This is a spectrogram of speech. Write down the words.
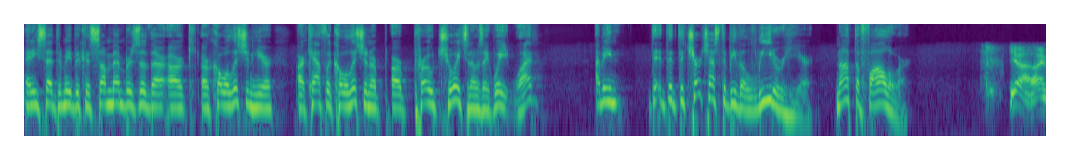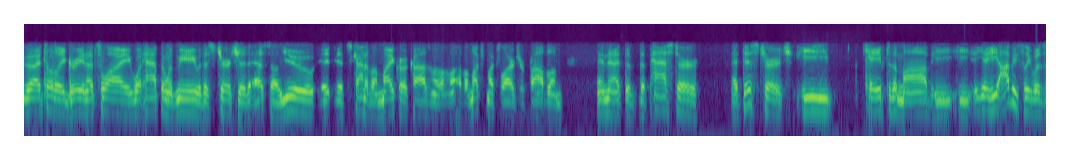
And he said to me, because some members of the, our, our coalition here, our Catholic coalition, are, are pro choice. And I was like, wait, what? I mean, the, the, the church has to be the leader here, not the follower. Yeah, I, I totally agree, and that's why what happened with me with this church at SLU, it, it's kind of a microcosm of a, of a much much larger problem, in that the, the pastor at this church he caved to the mob. He he he obviously was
